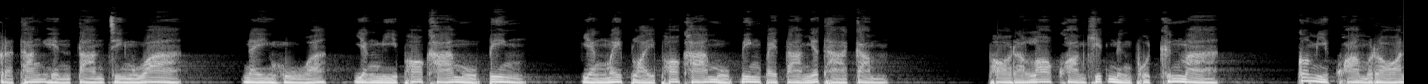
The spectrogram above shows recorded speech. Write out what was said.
กระทั่งเห็นตามจริงว่า ในหัวยังมีพ่อค้าหมูปิ้ง ยังไม่ปล่อยพ่อค้าหมูปิ้งไปตามยถากรรม พอระลอกความคิดหนึ่งผุดขึ้นมา ก็มีความร้อน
